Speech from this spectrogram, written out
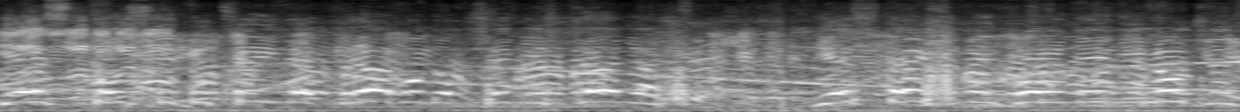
Jest konstytucyjne prawo do przemieszczania się. Jesteśmy wolnymi ludźmi.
